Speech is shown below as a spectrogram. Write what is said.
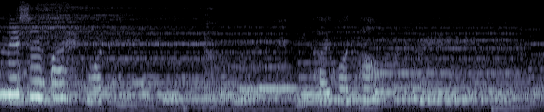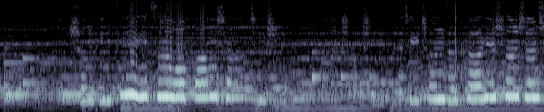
你是爱我的，你爱我到底。生平第一次，我放下矜持，相信自己真的可以深深去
